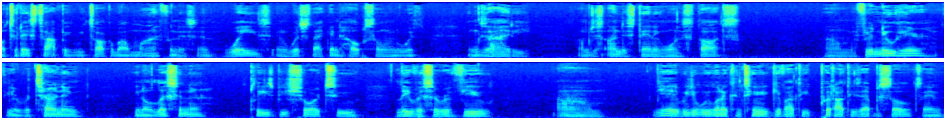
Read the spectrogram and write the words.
On today's topic, we talk about mindfulness and ways in which that can help someone with anxiety, um, just understanding one's thoughts. Um, if you're new here, if you're returning, you know, listener, please be sure to leave us a review. Um, yeah, we we want to continue to give out the put out these episodes and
